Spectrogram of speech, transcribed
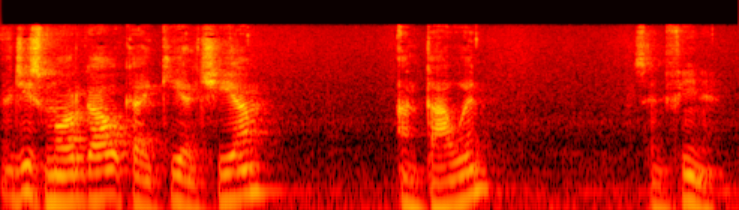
gis morgau kai kiel ciam antauen sen fine.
